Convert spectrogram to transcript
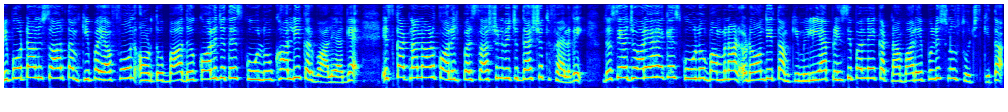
ਰਿਪੋਰਟਾਂ ਅਨੁਸਾਰ ਧਮਕੀ ਭਰਿਆ ਫੋਨ ਆਉਣ ਤੋਂ ਬਾਅਦ ਕਾਲਜ ਅਤੇ ਸਕੂਲ ਨੂੰ ਖਾਲੀ ਕਰਵਾ ਲਿਆ ਗਿਆ। ਇਸ ਘਟਨਾ ਨਾਲ ਕਾਲਜ ਪ੍ਰਸ਼ਾਸਨ ਵਿੱਚ ਦਹਿਸ਼ਤ ਫੈਲ ਗਈ। ਦੱਸਿਆ ਜਾ ਰਿਹਾ ਹੈ ਕਿ ਸਕੂਲ ਨੂੰ ਬੰਬ ਨਾਲ ਉਡਾਉਣ ਦੀ ਧਮਕੀ ਮਿਲੀ ਹੈ। ਪ੍ਰਿੰਸੀਪਲ ਨੇ ਘਟਨਾ ਬਾਰੇ ਪੁਲਿਸ ਨੂੰ ਸੂਚਿਤ ਕੀਤਾ।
